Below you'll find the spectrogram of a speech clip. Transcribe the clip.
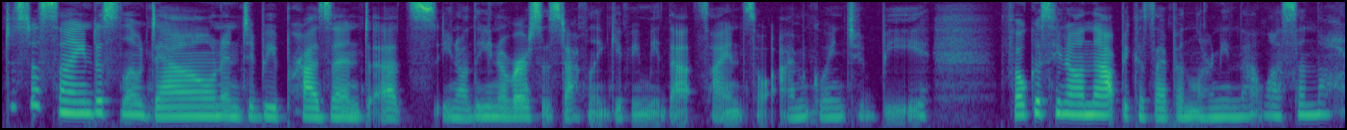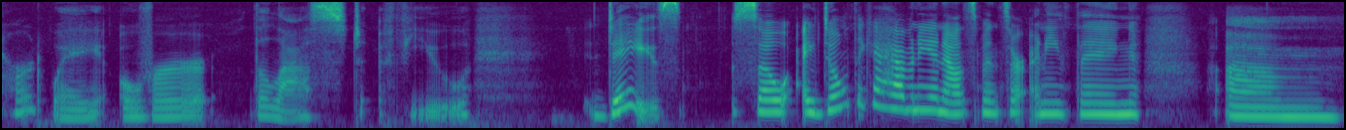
just a sign to slow down and to be present. That's, you know, the universe is definitely giving me that sign. So I'm going to be focusing on that because I've been learning that lesson the hard way over the last few days. So I don't think I have any announcements or anything. Um,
